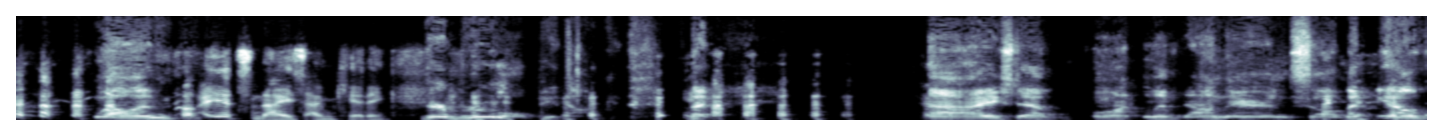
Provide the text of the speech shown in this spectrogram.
well, and it's nice. I'm kidding. They're brutal, but uh, I used to have aunt live down there, and so, but you know,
